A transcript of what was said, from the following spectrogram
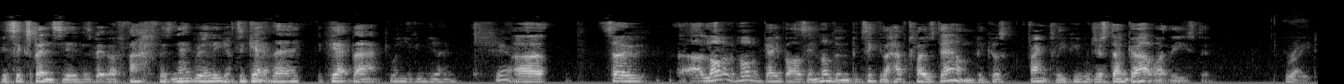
It's expensive. It's a bit of a faff, isn't it? Really, you have to get there, get back when you can, you know. yeah. Uh, so a lot of a lot of gay bars in London, in particular, have closed down because, frankly, people just don't go out like they used to. Right.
